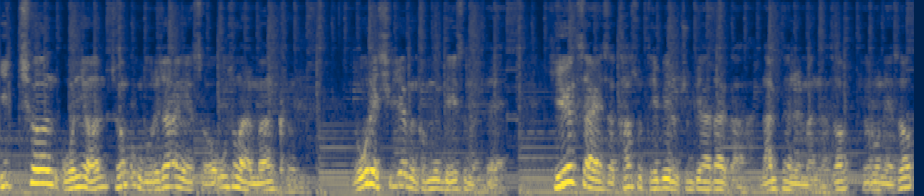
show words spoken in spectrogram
2005년 전국 노래자랑에서 우승할 만큼 노래 실력은 검증돼 있었는데 기획사에서 가수 데뷔를 준비하다가 남편을 만나서 결혼해서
